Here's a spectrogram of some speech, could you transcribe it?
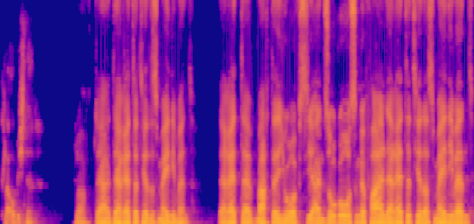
Glaube ich nicht. Klar. Der, der rettet hier das Main Event. Der, rett, der macht der UFC einen so großen Gefallen, der rettet hier das Main Event.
